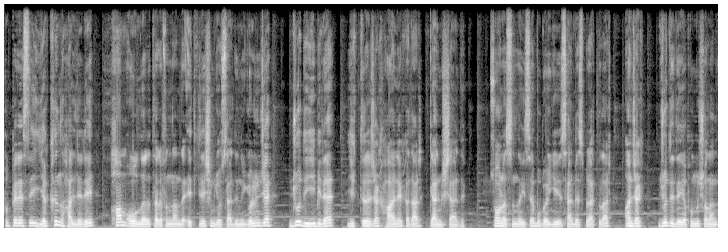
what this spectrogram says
putperestliğe yakın halleri Ham oğulları tarafından da etkileşim gösterdiğini görünce Cudi'yi bile yıktıracak hale kadar gelmişlerdi. Sonrasında ise bu bölgeyi serbest bıraktılar ancak Cudi'de yapılmış olan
